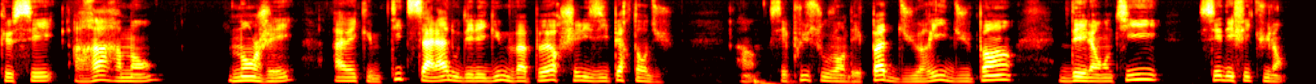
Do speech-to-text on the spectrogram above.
que c'est rarement mangé avec une petite salade ou des légumes vapeur chez les hypertendus. Hein, c'est plus souvent des pâtes, du riz, du pain, des lentilles, c'est des féculents.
